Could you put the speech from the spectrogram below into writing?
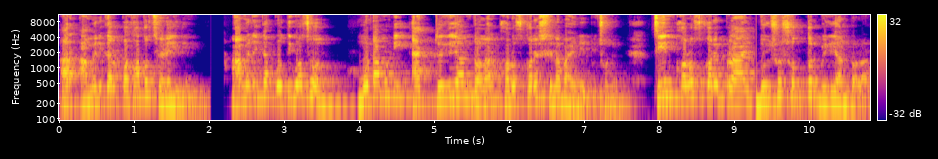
আর আমেরিকার কথা তো ছেড়েই দিন। আমেরিকা প্রতি বছর মোটামুটি এক ট্রিলিয়ন ডলার খরচ করে সেনাবাহিনীর পিছনে। চীন খরচ করে প্রায় দুইশো সত্তর বিলিয়ন ডলার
